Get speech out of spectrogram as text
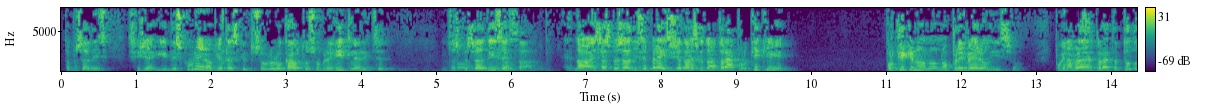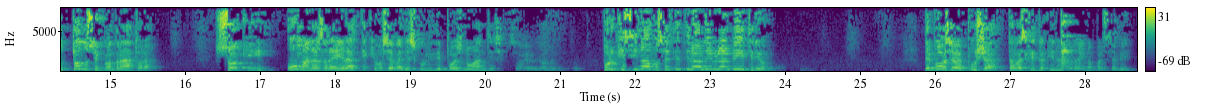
Então a pessoa diz, já, e descobriram que está escrito sobre o holocausto, sobre Hitler, etc. Então as pessoas dizem, não, essas pessoas dizem, peraí, se já estava escrito na Torá, por que que, por que que não, não, não preveram isso? Porque na verdade a Torá está tudo, tudo se encontra na Torá. Só que uma das regras é que você vai descobrir depois, não antes. Porque senão você te tirou o livre-arbítrio. Depois você vai, puxa, estava escrito aqui na Torá e não percebi.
